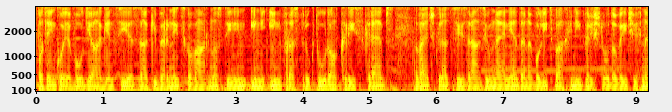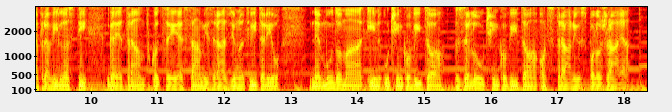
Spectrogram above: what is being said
Potem, ko je vodja Agencije za kibernetsko varnost in, in infrastrukturo Chris Krebs večkrat izrazil mnenje, da na volitvah ni prišlo do večjih nepravilnosti, ga je Trump, kot se je sam izrazil na Twitterju, nemudoma in učinkovito, zelo učinkovito odstranil z položaja.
